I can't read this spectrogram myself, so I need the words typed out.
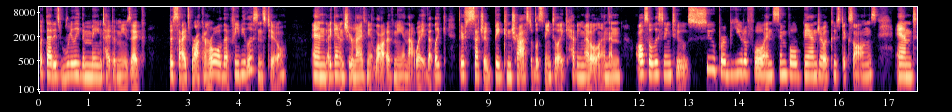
but that is really the main type of music besides rock and roll that Phoebe listens to. And again, she reminds me a lot of me in that way that like there's such a big contrast of listening to like heavy metal and then also listening to super beautiful and simple banjo acoustic songs and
